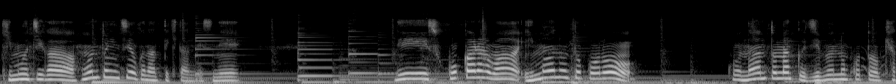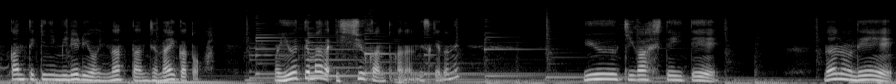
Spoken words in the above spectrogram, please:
気持ちが本当に強くなってきたんですね。で、そこからは今のところ、こうなんとなく自分のことを客観的に見れるようになったんじゃないかとか、まあ、言うてまだ1週間とかなんですけどね、いう気がしていて、なので、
